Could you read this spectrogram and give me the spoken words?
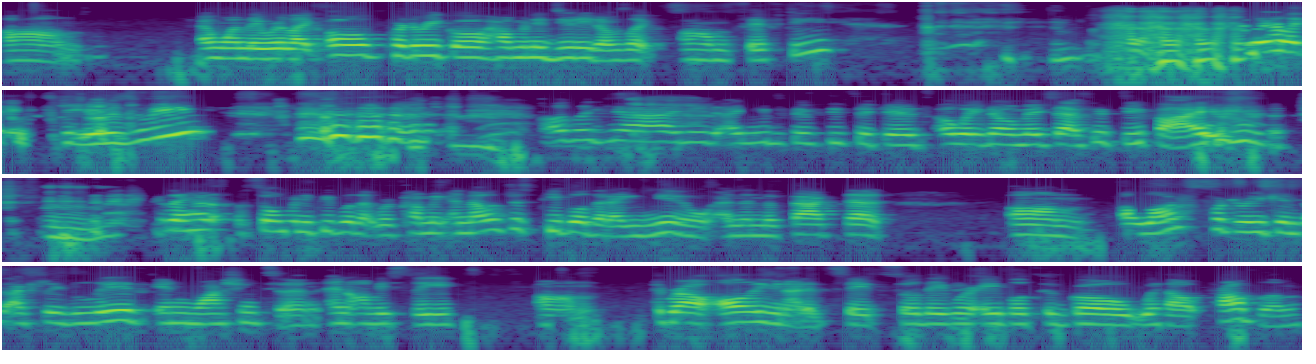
Um, and when they were like, "Oh, Puerto Rico, how many do you need?" I was like, "Um, 50." And they're like, "Excuse me." I was like, "Yeah, I need I need 50 tickets." Oh wait, no, make that 55 because Mhm. I had so many people that were coming, and that was just people that I knew. And then the fact that um, a lot of Puerto Ricans actually live in Washington, and obviously um, throughout all the United States, so they were able to go without problem,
